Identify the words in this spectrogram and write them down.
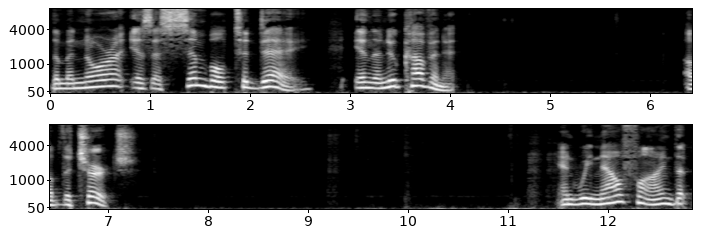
the menorah is a symbol today in the new covenant of the church. And we now find that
